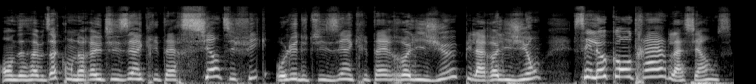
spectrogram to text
On, ça veut dire qu'on aurait utilisé un critère scientifique au lieu d'utiliser un critère religieux. Puis la religion, c'est le contraire de la science.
